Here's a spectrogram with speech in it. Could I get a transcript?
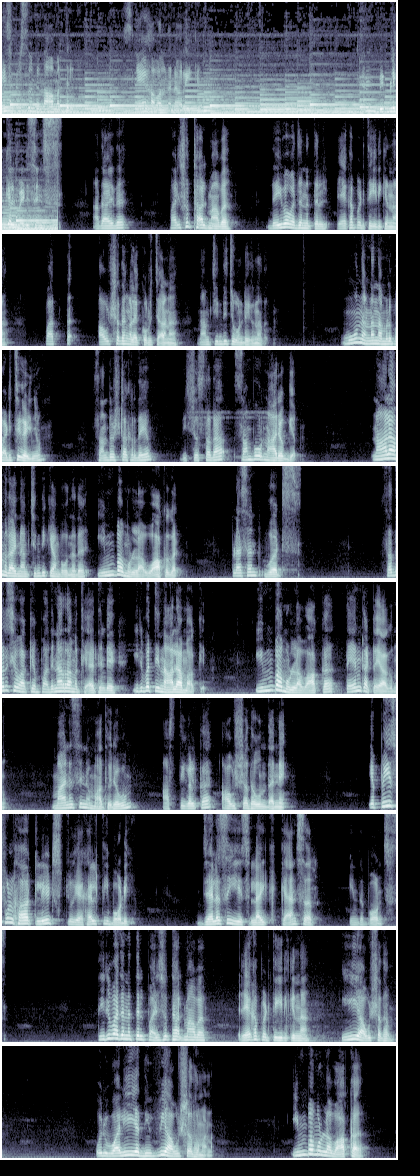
യേശുക്രിസ്തുവിന്റെ നാമത്തിൽ സ്നേഹവന്ദന അറിയിക്കുന്നു. ബിബ്ലിക്കൽ മെഡിസിൻസ് അതായത് പരിശുദ്ധാത്മാവ് ദൈവവചനത്തിൽ രേഖപ്പെടുത്തിയിരിക്കുന്ന പത്ത് ഔഷധങ്ങളെക്കുറിച്ചാണ് നാം ചിന്തിച്ചു കൊണ്ടിരുന്നത് മൂന്നെണ്ണം നമ്മൾ പഠിച്ചു കഴിഞ്ഞു. സന്തുഷ്ട ഹൃദയം വിശ്വസ്തത സമ്പൂർണ ആരോഗ്യം. നാലാമതായി നാം ചിന്തിക്കാൻ പോകുന്നത് ഇമ്പമുള്ള വാക്കുകൾ. പ്ലസന്റ് വേർഡ്സ് സദൃശവാക്യം പതിനാറാം അധ്യായത്തിന്റെ ഇരുപത്തിനാലാം വാക്യം. ഇമ്പമുള്ള വാക്ക് തേൻകട്ടയാകുന്നു. മനസ്സിന് മധുരവും അസ്ഥികൾക്ക് ഔഷധവും തന്നെ. A peaceful heart leads to a healthy body jealousy is like cancer in the bones തിരുവചനത്തിൽ പരിശുദ്ധാത്മാവ് രേഖപ്പെടുത്തിയിരിക്കുന്ന ഈ ഔഷധം ഒരു വലിയ ദിവ്യ ഔഷധമാണ്. ഇമ്പമുള്ള വാക്ക്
